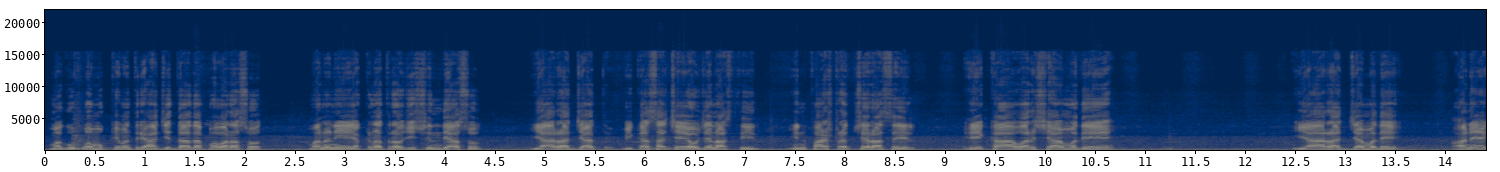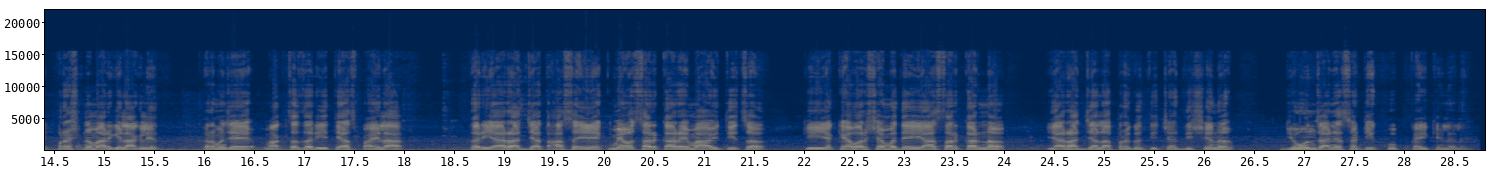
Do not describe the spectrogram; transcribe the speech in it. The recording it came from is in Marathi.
मग उपमुख्यमंत्री अजितदादा पवार असोत माननीय एकनाथरावजी शिंदे असोत या राज्यात विकासाच्या योजना असतील इन्फ्रास्ट्रक्चर असेल एका वर्षामध्ये या राज्यामध्ये अनेक प्रश्न मार्गी लागलेत. खरं म्हणजे मागचा जर इतिहास पाहिला तर या राज्यात असं एकमेव सरकार आहे महायुतीचं की एका वर्षामध्ये या सरकारनं या राज्याला प्रगतीच्या दिशेनं घेऊन जाण्यासाठी खूप काही केलेलं आहे.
